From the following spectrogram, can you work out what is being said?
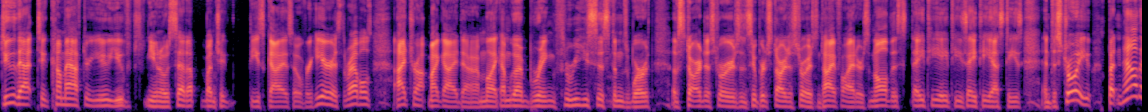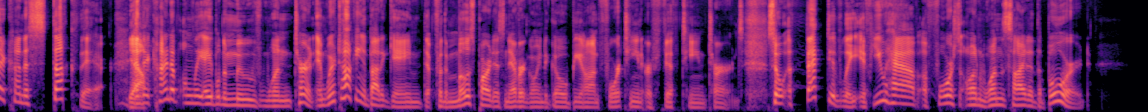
do that to come after you. You've you know set up a bunch of these guys over here as the rebels. I drop my guy down. I'm like, I'm going to bring three systems worth of star destroyers and super star destroyers and tie fighters and all this AT-ATs, AT-STs and destroy you. But now they're kind of stuck there, Yeah. and they're kind of only able to move one turn. And we're talking about a game that, for the most part, is never going to go beyond 14 or 15 turns. So effectively, if you have a force on one side of the board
